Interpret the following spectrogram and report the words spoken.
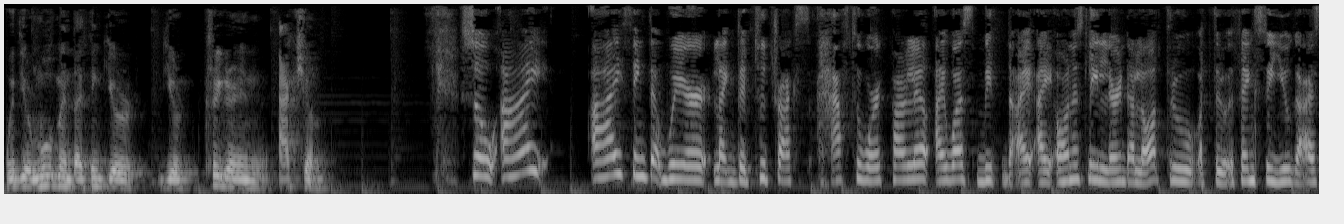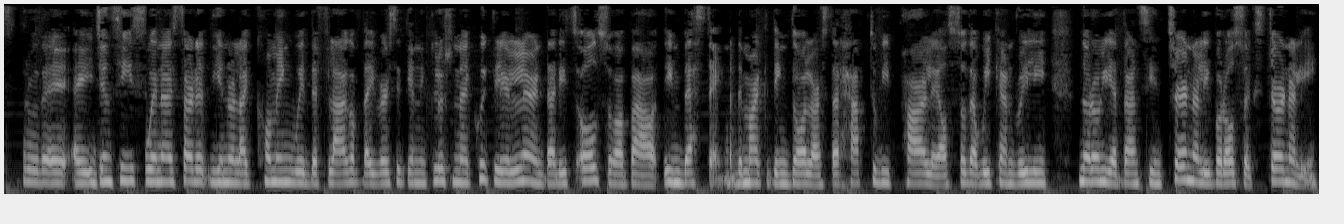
with your movement i think you're you're triggering action. So i I think that we're like the two tracks have to work parallel. I was I, I honestly learned a lot through, through, thanks to you guys through the agencies. When I started, you know, like coming with the flag of diversity and inclusion, I quickly learned that it's also about investing the marketing dollars that have to be parallel so that we can really not only advance internally, but also externally.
